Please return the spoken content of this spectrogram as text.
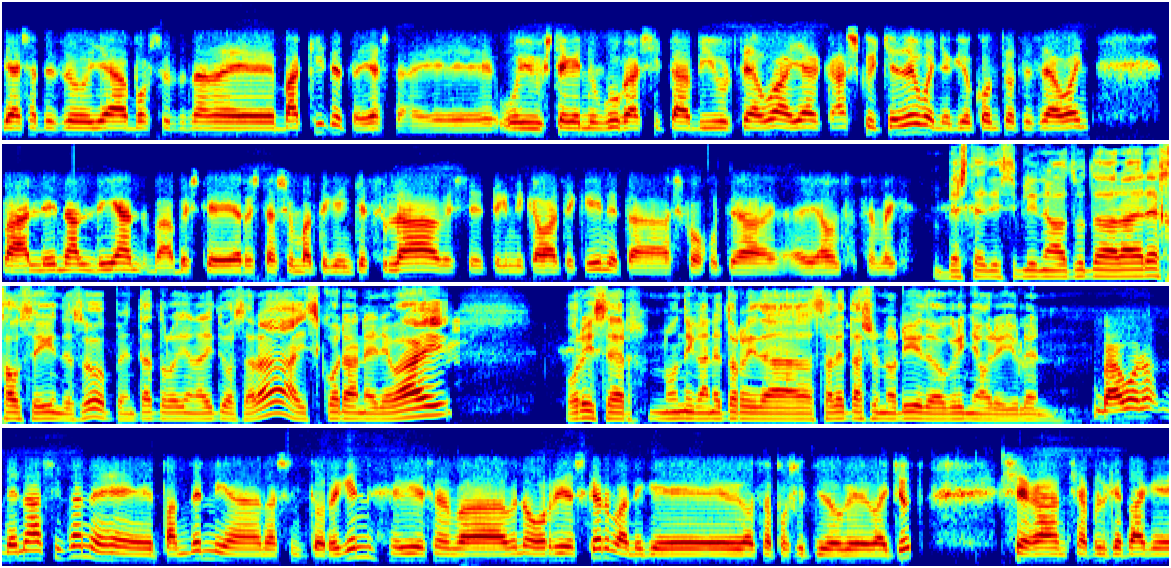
ja esatezu ja bost urtetan e, bakit eta ja esta, e, ui uste genuen guk hasita bi urte hau, ja asko itxe dugu, baina gio kontuatzen zea guain, ba, lehen aldean, ba, beste errestasun batekin ikezula, beste teknika batekin, eta asko jutea e, bai. Beste disiplina batzuta ere jauz egin dezu, pentatologian aritu azara, aizkoran ere bai, Hori zer, nondik anetorri da zaletasun hori edo grina hori, Julen? Ba, bueno, dena hasi zen, e, pandemia nasintorrekin, egi esan, ba, bueno, horri esker, ba, nik e, gauza positibo ge baitut, segan txapelketak e,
